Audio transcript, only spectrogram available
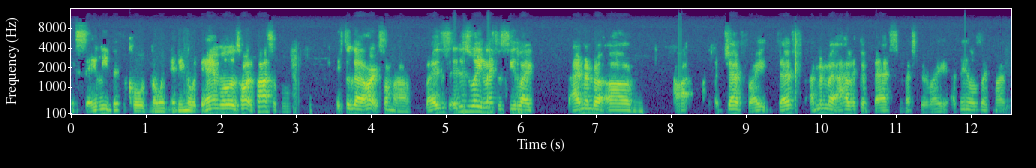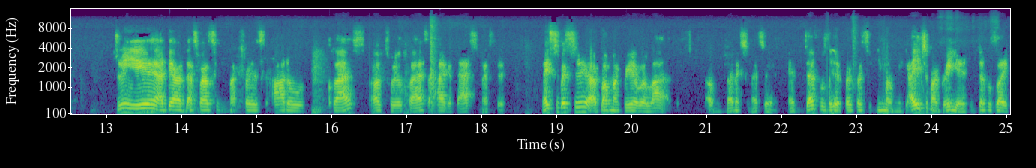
insanely difficult, knowing and they know damn well it's hard possible. They still got a heart somehow. But it's it is really nice to see like I remember um I, Jeff, right? Jeff, I remember I had like a bad semester, right? I think it was like my junior year. I that's why I was in my first auto class, auto class. I had like a bad semester. Next semester, I brought my grade up a lot, um, my next semester, and Jeff was like the first person to email me. I didn't check my grade yet. Jeff was like,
